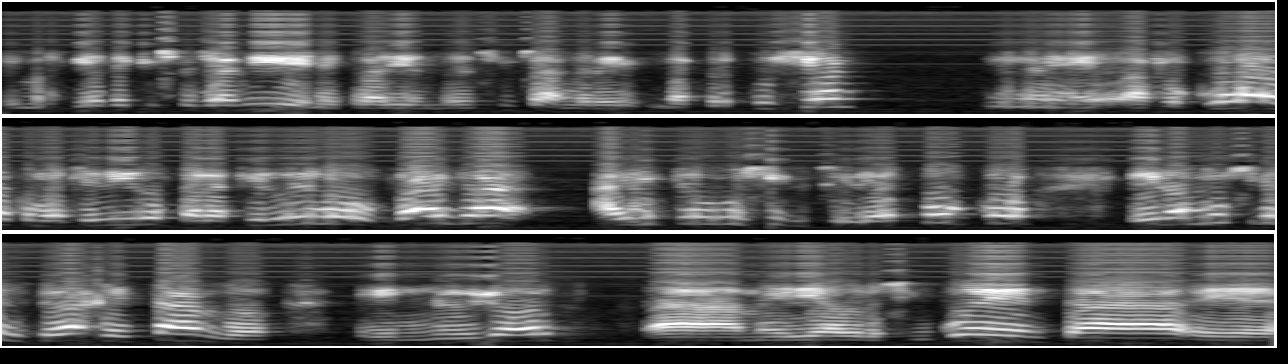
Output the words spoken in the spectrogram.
imagínate que eso ya viene trayendo en su sangre la percusión eh, afro-cubana, como te digo, para que luego vaya a introducirse de a poco la música que se va gestando en New York a mediados de los 50, eh,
